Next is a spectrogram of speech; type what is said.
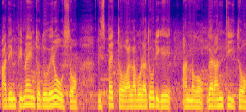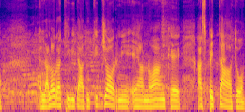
adempimento doveroso rispetto a lavoratori che hanno garantito la loro attività tutti i giorni e hanno anche aspettato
